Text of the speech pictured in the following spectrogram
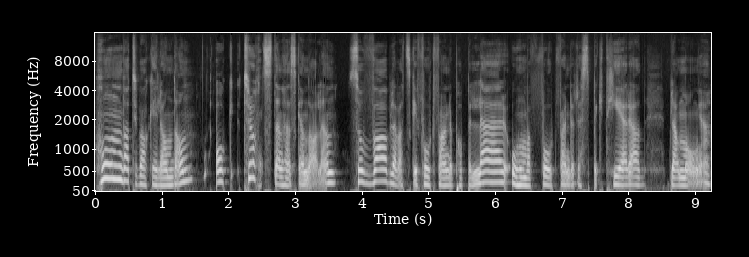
Hon var tillbaka i London och trots den här skandalen så var Blavatsky fortfarande populär och hon var fortfarande respekterad bland många.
